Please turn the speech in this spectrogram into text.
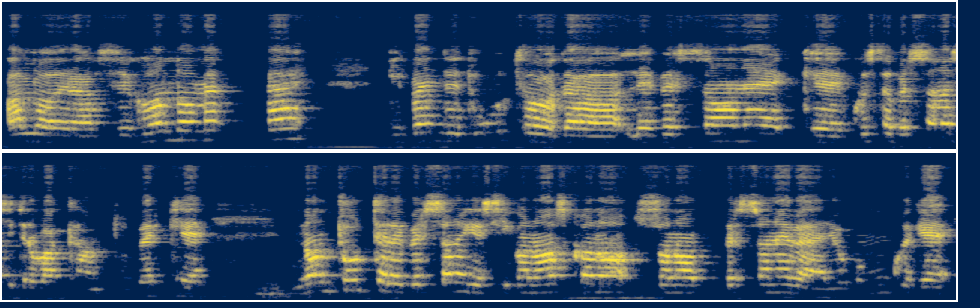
Allora, secondo me dipende tutto dalle persone che questa persona si trova accanto, perché non tutte le persone che si conoscono sono persone vere o comunque che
